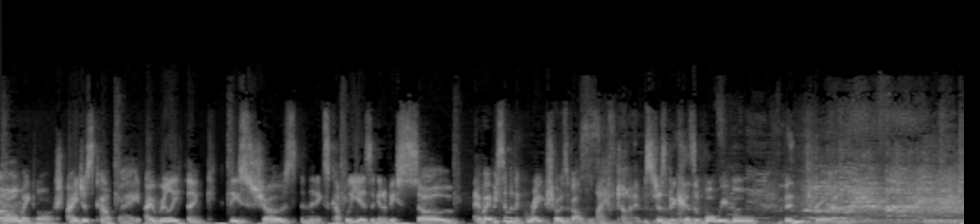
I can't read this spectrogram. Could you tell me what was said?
Oh my gosh, I just can't wait. I really think these shows in the next couple of years are going to be so. They might be some of the great shows of our lifetimes just because of what we've all been through. And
